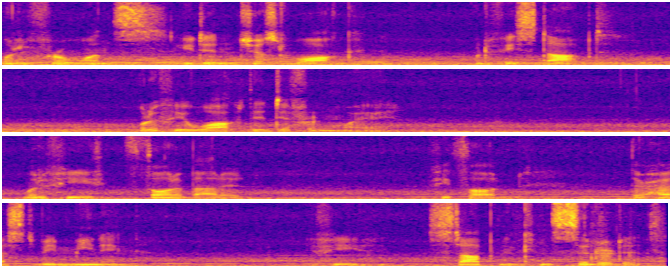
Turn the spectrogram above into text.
What if for once he didn't just walk? What if he stopped? What if he walked a different way? What if he thought about it if he thought there has to be meaning, if he stopped and considered it,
